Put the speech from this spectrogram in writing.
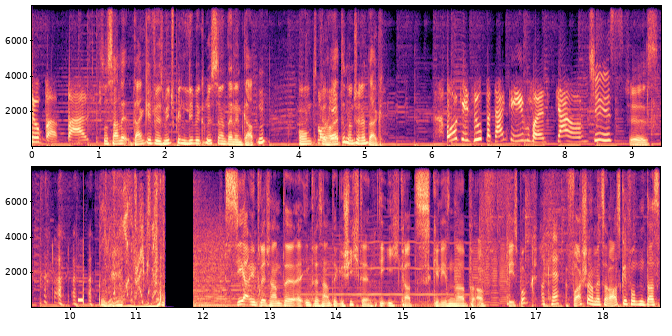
Super, passt. Susanne, danke fürs Mitspielen. Liebe Grüße an deinen Garten. Und für Okay. heute noch einen schönen Tag. Okay, super, danke ebenfalls. Ciao. Tschüss. Tschüss. Sehr interessante, äh, interessante Geschichte, die ich gerade gelesen habe auf Facebook. Okay. Forscher haben jetzt herausgefunden, dass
